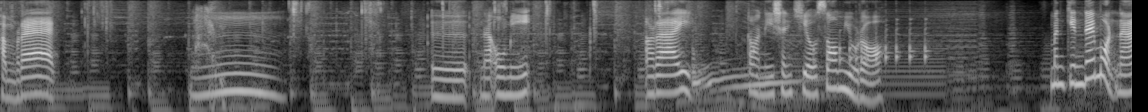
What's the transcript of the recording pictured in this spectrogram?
คำแรก อืม เออ นาโอมิ อะไร ตอนนี้ฉันเคี้ยวส้มอยู่หรอ มันกินได้หมดนะ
